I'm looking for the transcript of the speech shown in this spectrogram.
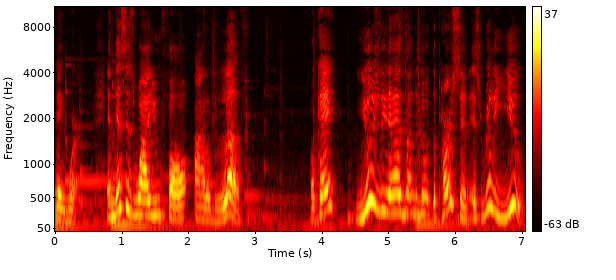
they were. And this is why you fall out of love. Okay? Usually that has nothing to do with the person, it's really you.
